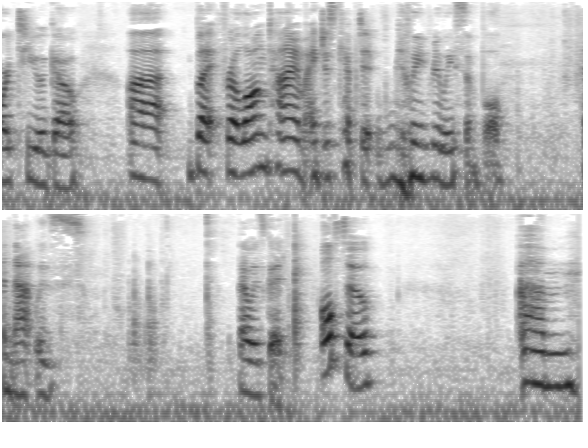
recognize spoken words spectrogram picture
or two ago. Uh, but for a long time, I just kept it really, really simple. And that was, that was good. Also, um,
